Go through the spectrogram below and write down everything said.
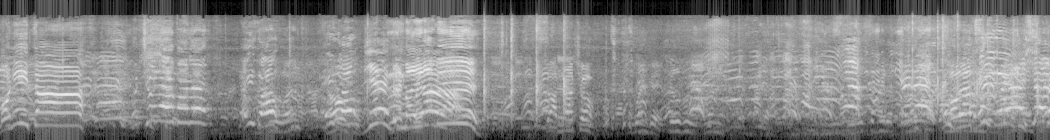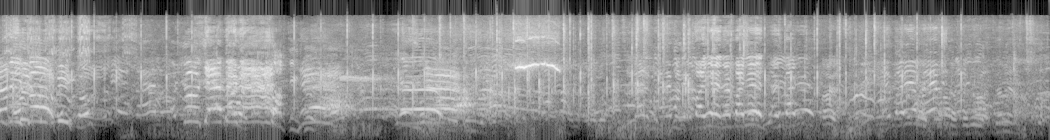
Bonita! Put your name on it! There you go. There you go. ¡Bien, en Miami! Oh, that's it. Yeah, go. Yeah, baby. Fucking good. Everybody in, everybody in, everybody in. Everybody in, man.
